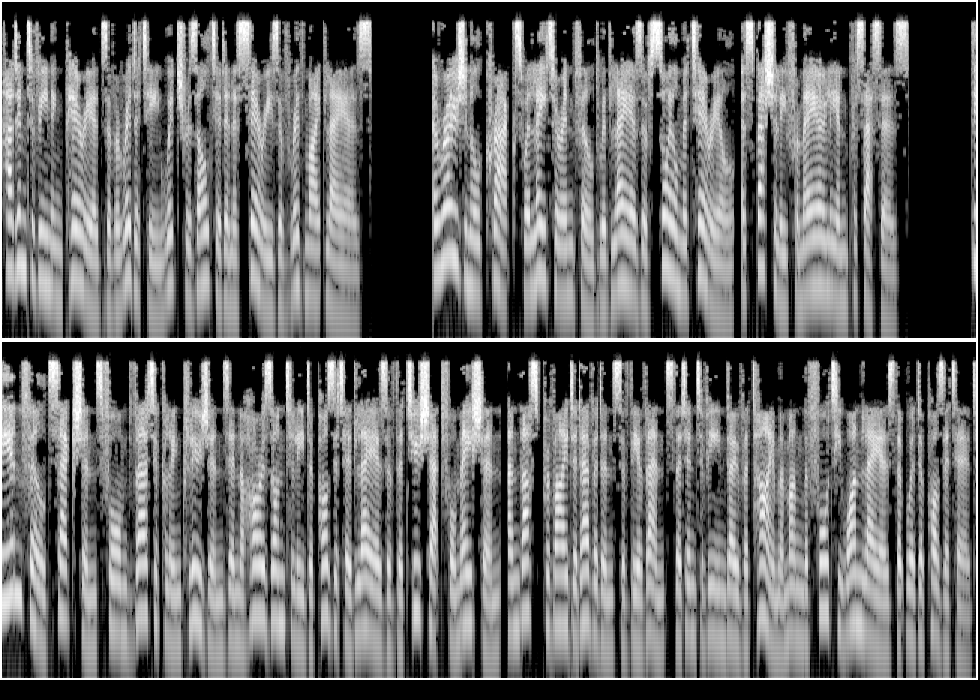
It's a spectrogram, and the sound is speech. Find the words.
had intervening periods of aridity which resulted in a series of rhythmite layers. Erosional cracks were later infilled with layers of soil material, especially from aeolian processes. The infilled sections formed vertical inclusions in the horizontally deposited layers of the Touchet Formation, and thus provided evidence of the events that intervened over time among the 41 layers that were deposited.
